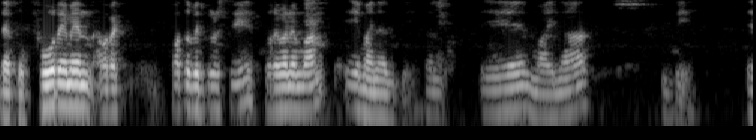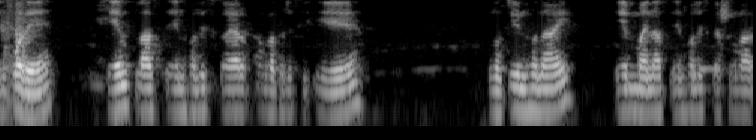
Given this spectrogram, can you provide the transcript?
দেখো ফোর এম এন আমরা কত বের করেছি? ফোর এম এর মান এ মাইনাস বি তাহলে এ মাইনাস বি এরপরে M plus N whole square আমরা ধরেছি এ কোনো চিহ্ন নাই। M minus N whole square সমান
